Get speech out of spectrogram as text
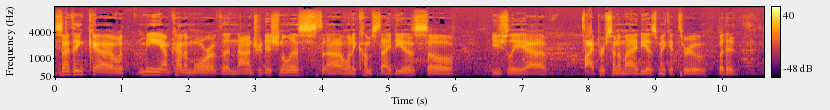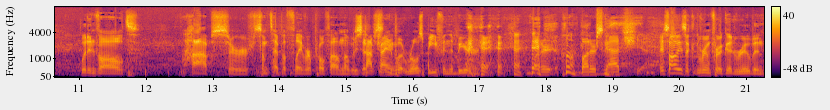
So I think uh, with me, I'm kind of more of the non-traditionalist uh, when it comes to ideas. So usually, uh, five percent of my ideas make it through, but it would involve hops or some type of flavor profile nobody's Stop ever trying seen. to put roast beef in the beer. Butter, butterscotch. There's always a room for a good Reuben.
